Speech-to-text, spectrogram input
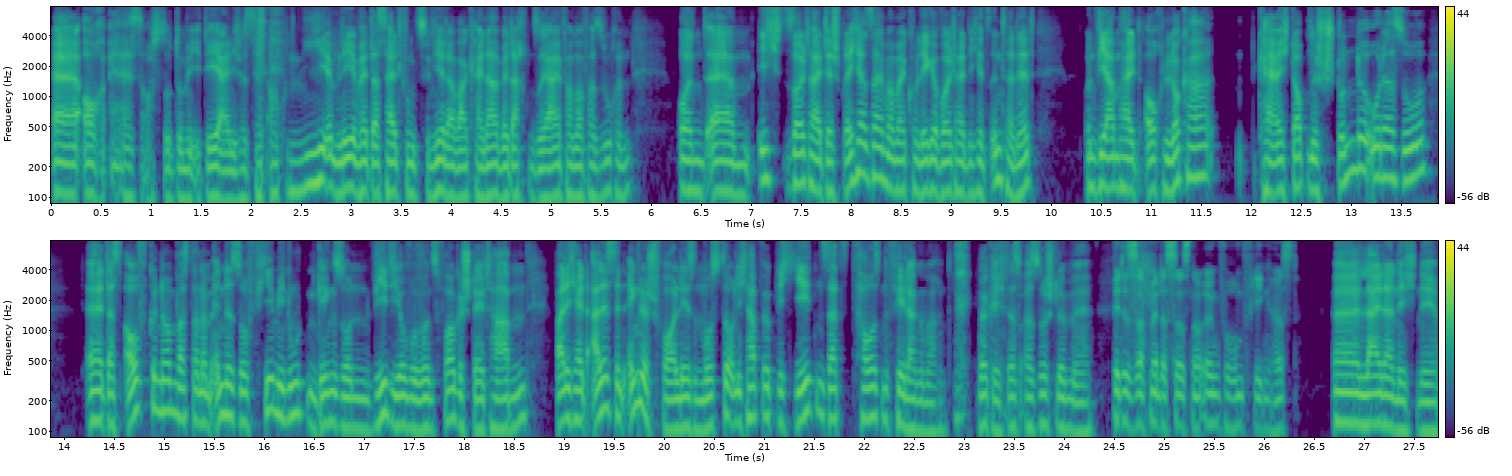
Äh, auch, äh, das ist auch so eine dumme Idee eigentlich. Das hätte auch nie im Leben hätte das halt funktioniert, aber keiner. Wir dachten so, ja, einfach mal versuchen. Und ähm, ich sollte halt der Sprecher sein, weil mein Kollege wollte halt nicht ins Internet. Und wir haben halt auch locker, keine Ahnung, ich glaube, eine Stunde oder so äh, das aufgenommen, was dann am Ende so vier Minuten ging, so ein Video, wo wir uns vorgestellt haben, weil ich halt alles in Englisch vorlesen musste und ich habe wirklich jeden Satz tausend Fehler gemacht. Wirklich, das war so schlimm, ey. Bitte sag mir, dass du das noch irgendwo rumfliegen hast. Äh, leider nicht, nee.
